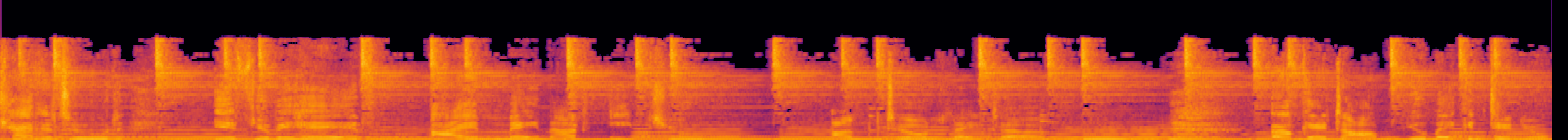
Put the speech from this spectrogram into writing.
Cattitude. If you behave, I may not eat you. Until later. Hmm. Okay, Tom, you may continue.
